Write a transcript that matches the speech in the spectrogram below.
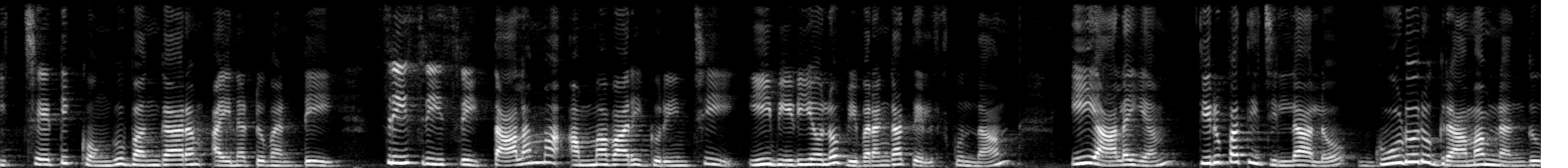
ఇచ్చేటి కొంగు బంగారం అయినటువంటి శ్రీ శ్రీ శ్రీ తాళమ్మ అమ్మవారి గురించి ఈ వీడియోలో వివరంగా తెలుసుకుందాం. ఈ ఆలయం తిరుపతి జిల్లాలో గూడూరు గ్రామం నందు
